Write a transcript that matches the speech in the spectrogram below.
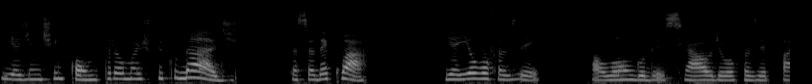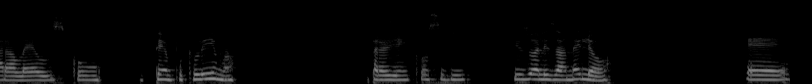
e a gente encontra uma dificuldade para se adequar. E aí eu vou fazer ao longo desse áudio, eu vou fazer paralelos com o tempo-clima para a gente conseguir visualizar melhor. É,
